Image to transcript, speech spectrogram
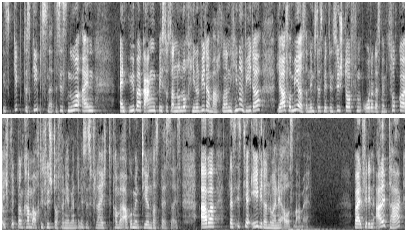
Das, gibt es gibt's nicht. Das ist nur ein, ein Übergang, bis du es dann nur noch hin und wieder machst. Dann hin und wieder, ja, von mir aus, dann nimmst du das mit den Süßstoffen oder das mit dem Zucker. Ich, dann kann man auch die Süßstoffe nehmen. Dann ist es vielleicht, kann man argumentieren, was besser ist. Aber das ist ja eh wieder nur eine Ausnahme. Weil für den Alltag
